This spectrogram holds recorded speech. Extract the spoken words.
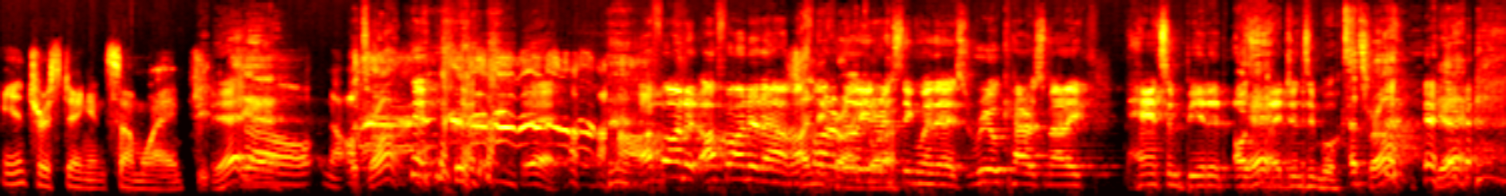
interesting in some way. Yeah. So no, That's right. Yeah, I find it. I find it. Um, I find it really interesting when there's real charismatic, handsome, bearded Aussie Yeah. legends in books. That's right. Yeah,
